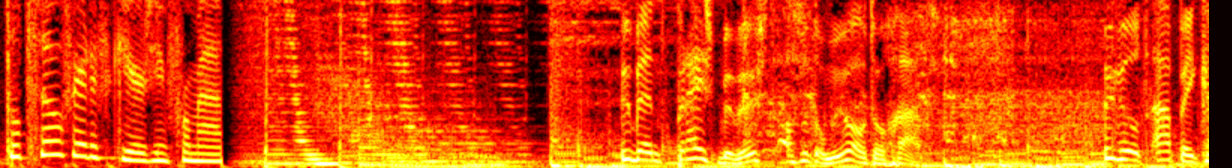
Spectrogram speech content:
Tot zover de verkeersinformatie. U bent prijsbewust als het om uw auto gaat. U wilt APK,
